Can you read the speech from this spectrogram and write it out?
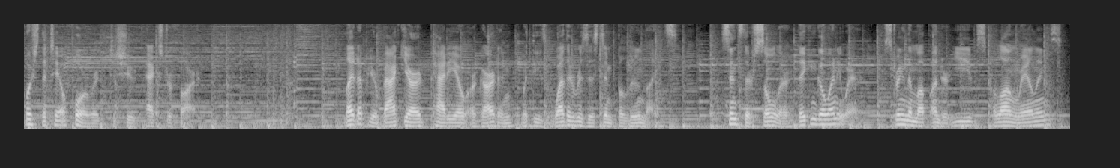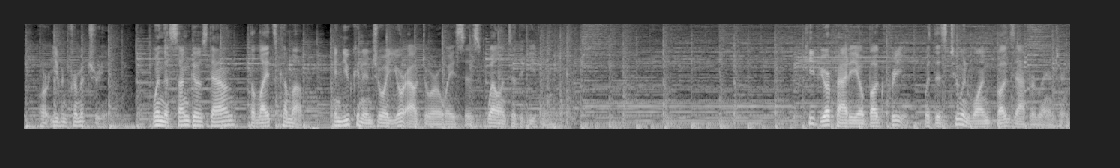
push the tail forward to shoot extra far. Light up your backyard, patio, or garden with these weather resistant balloon lights. Since they're solar, they can go anywhere. String them up under eaves, along railings, or even from a tree. When the sun goes down, the lights come up, and you can enjoy your outdoor oasis well into the evening. Keep your patio bug free with this 2 in 1 bug zapper lantern.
